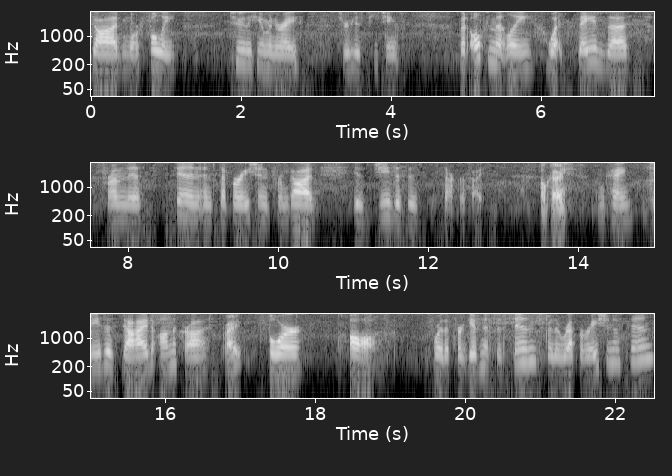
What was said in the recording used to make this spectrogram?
God more fully to the human race through his teachings. But ultimately, what saves us from this sin and separation from God is Jesus' sacrifice. Okay. Okay? Jesus died on the cross Right. For all for the forgiveness of sins, for the reparation of sin,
